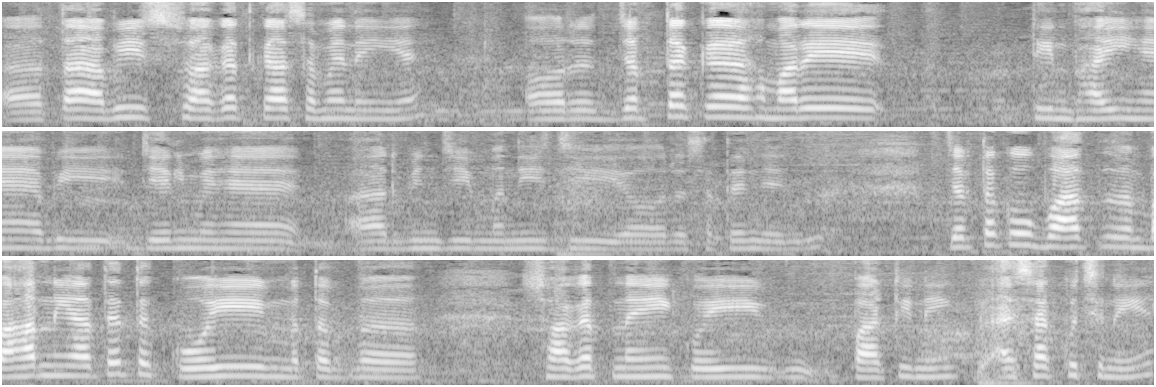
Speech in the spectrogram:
अभी स्वागत का समय नहीं है। और जब तक हमारे तीन भाई हैं, अभी जेल में हैं, अरविंद जी, मनीष जी और सत्येंद्र जी, जब तक वो बात, बाहर नहीं आते तो कोई मतलब स्वागत नहीं, कोई पार्टी नहीं, ऐसा कुछ नहीं है।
